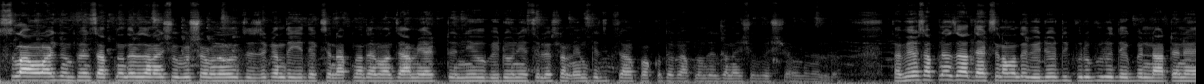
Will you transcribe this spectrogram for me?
আসসালামু আলাইকুম ফ্রেন্ডস আপনাদের জানাই শুভেচ্ছা অভিনন্দন যেখান থেকে দেখছেন, আপনাদের মাঝে আমি একটা নিউ ভিডিও নিয়ে চলে আসলাম এম কে জিপসার পক্ষ থেকে আপনাদের জানাই শুভেচ্ছা অভিনন্দন তা ভিউয়ার্স আপনারা যারা দেখছেন আমাদের ভিডিওটি পুরোপুরি দেখবেন না টেনে,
